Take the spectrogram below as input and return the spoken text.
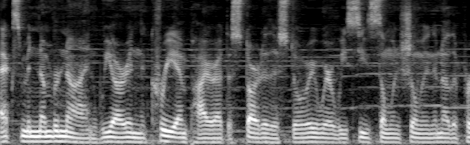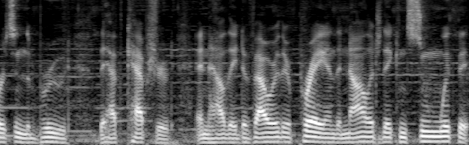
X Men number 9. We are in the Kree Empire at the start of the story where we see someone showing another person the brood they have captured and how they devour their prey and the knowledge they consume with it.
